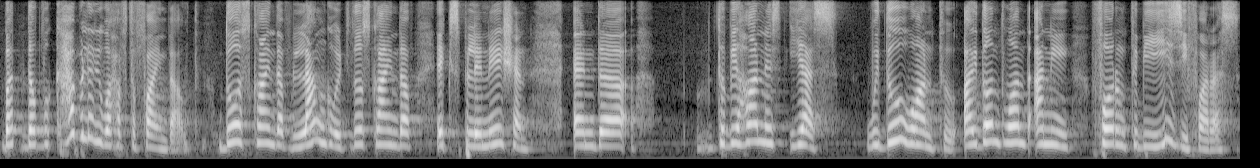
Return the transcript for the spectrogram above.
but the vocabulary we have to find out. Those kind of language, those kind of explanation. And uh, to be honest, yes, we do want to. I don't want any forum to be easy for us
